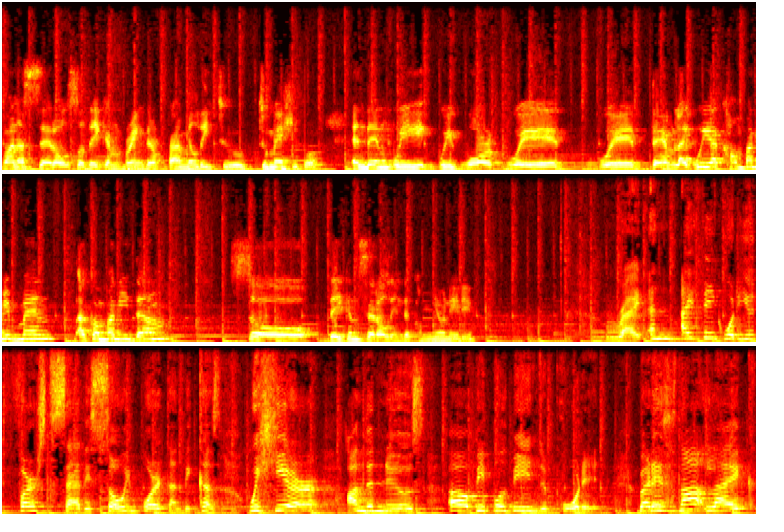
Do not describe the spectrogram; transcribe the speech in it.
want to settle so they can bring their family to, to Mexico. And then we we work with with them like we accompany them accompany them so they can settle in the community. Right, and I think what you first said is so important because we hear on the news, oh, people being deported. But it's not like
